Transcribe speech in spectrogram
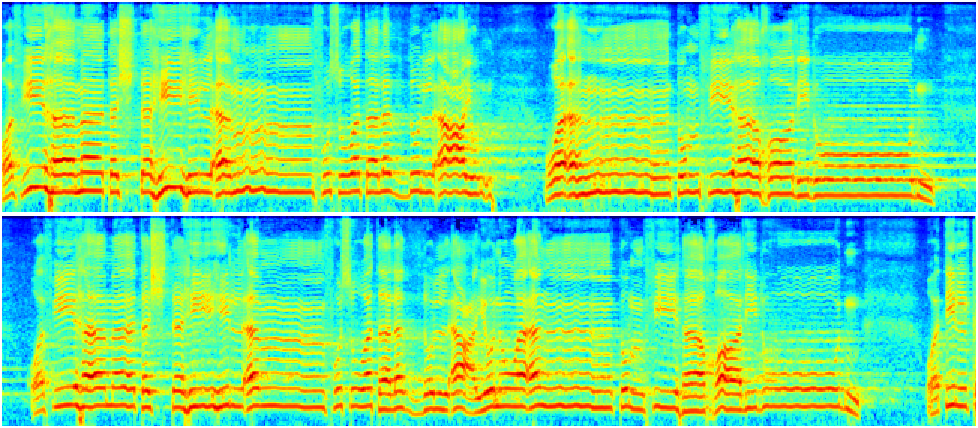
وفيها ما تشتهيه الأنفس وتلذ الأعين وأنتم فيها خالدون وفيها ما تشتهيه الأنفس وتلذ الأعين وأنتم فيها خالدون وتلك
